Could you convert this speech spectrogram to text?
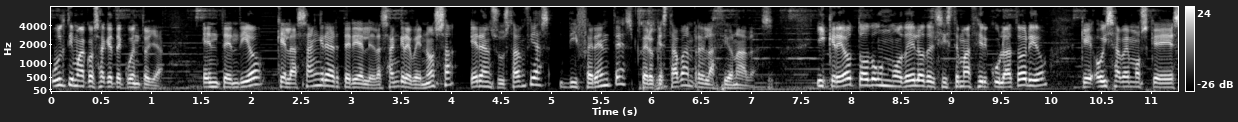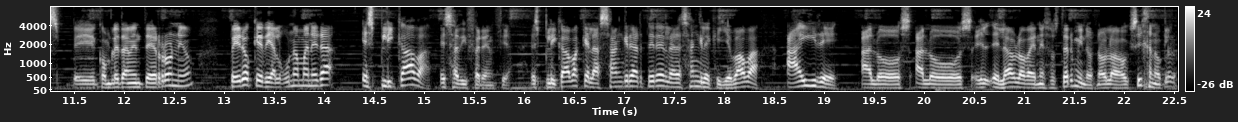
última cosa que te cuento ya. Entendió que la sangre arterial y la sangre venosa eran sustancias diferentes, pero que estaban relacionadas. Y creó todo un modelo del sistema circulatorio que hoy sabemos que es eh, completamente erróneo, pero que de alguna manera explicaba esa diferencia. Explicaba que la sangre arterial era la sangre que llevaba aire a los... A los él, hablaba en esos términos, no hablaba oxígeno, claro.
